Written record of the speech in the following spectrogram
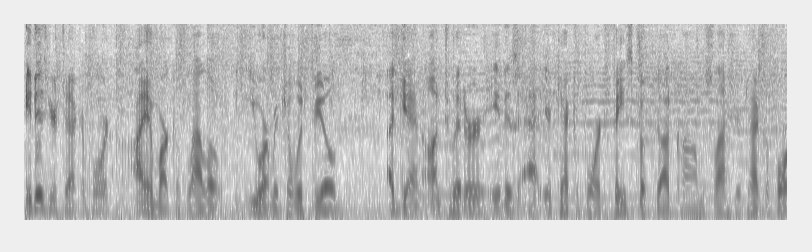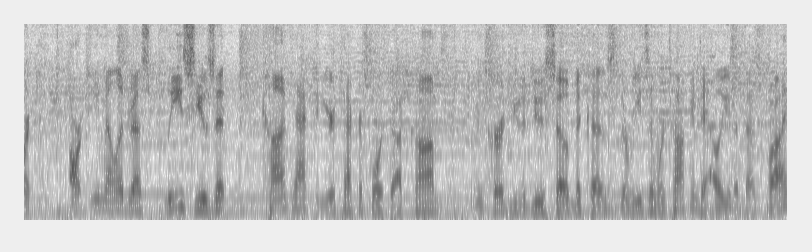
It is your tech report. I am Mark Aflalo. You are Mitchell Whitfield. Again, on Twitter, it is at your tech report, facebook.com slash your tech report. Our email address, please use it. Contact at yourtechreport.com. We encourage you to do so because the reason we're talking to Elliot at Best Buy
